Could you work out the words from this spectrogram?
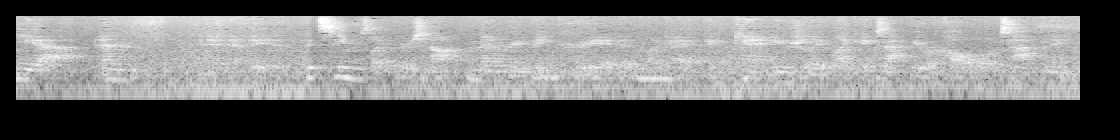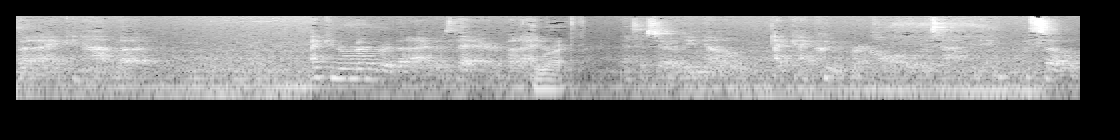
Yeah, and it, it, seems like there's not memory being created. Like I, I, can't usually like exactly recall what was happening, but I can have a. I can remember that I was there, but I don't necessarily know. I, I couldn't recall what was happening. So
